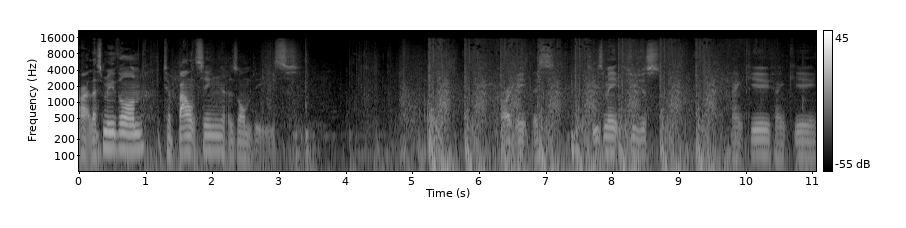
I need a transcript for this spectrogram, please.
Alright, let's move on to bouncing zombies. Alright, eat this. Excuse me, could you just... Thank you, thank you.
